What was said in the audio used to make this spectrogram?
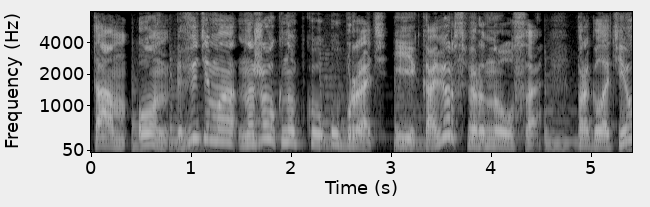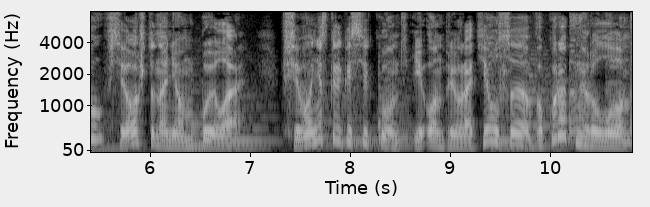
Там он, видимо, нажал кнопку «Убрать», и ковер свернулся, проглотил все, что на нем было. Всего несколько секунд, и он превратился в аккуратный рулон.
